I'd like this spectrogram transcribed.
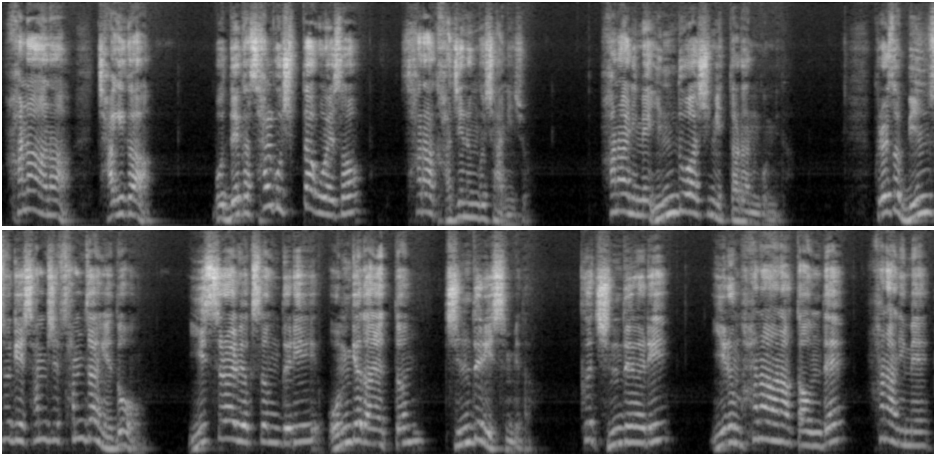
하나하나 자기가 뭐 내가 살고 싶다고 해서 살아가지는 것이 아니죠. 하나님의 인도하심이 있다라는 겁니다. 그래서 민수기 33장에도 이스라엘 백성들이 옮겨 다녔던 진들이 있습니다. 그 진들이 이름 하나하나 가운데 하나님의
